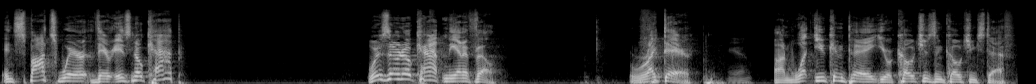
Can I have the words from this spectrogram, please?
in spots where there is no cap. Where's there no cap in the NFL? Right there. Yeah. On what you can pay your coaches and coaching staff.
